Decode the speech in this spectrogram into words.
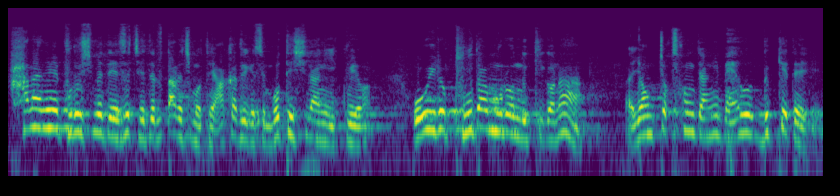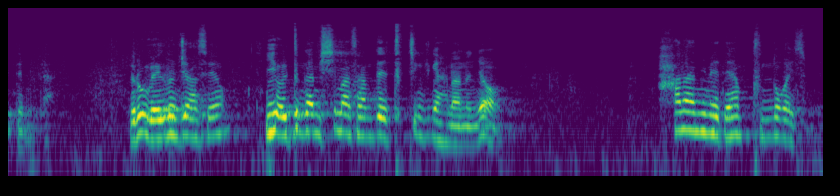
하나님의 부르심에 대해서 제대로 따르지 못해요. 아까도 얘기했어요. 모태신앙이 있고요. 오히려 부담으로 느끼거나 영적 성장이 매우 늦게 됩니다. 여러분 왜 그런지 아세요? 이 열등감이 심한 사람들의 특징 중에 하나는요. 하나님에 대한 분노가 있습니다.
